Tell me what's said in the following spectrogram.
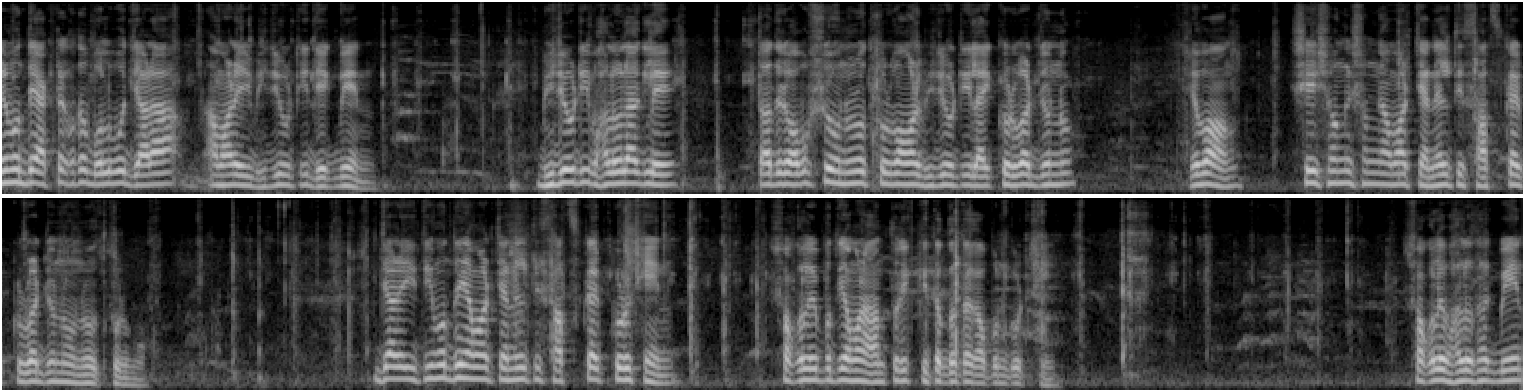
এর মধ্যে একটা কথা বলব, যারা আমার এই ভিডিওটি দেখবেন, ভিডিওটি ভালো লাগলে তাদের অবশ্যই অনুরোধ করব আমার ভিডিওটি লাইক করবার জন্য এবং সেই সঙ্গে সঙ্গে আমার চ্যানেলটি সাবস্ক্রাইব করবার জন্য অনুরোধ করব। যারা ইতিমধ্যেই আমার চ্যানেলটি সাবস্ক্রাইব করেছেন, সকলের প্রতি আমার আন্তরিক কৃতজ্ঞতা জ্ঞাপন করছি। সকলে ভালো থাকবেন,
